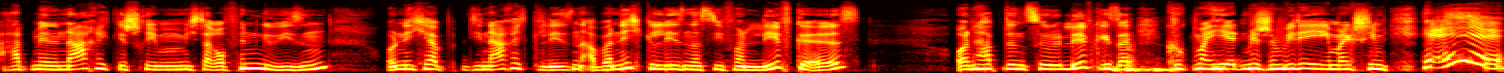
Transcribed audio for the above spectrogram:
hat mir eine Nachricht geschrieben und mich darauf hingewiesen. Und ich habe die Nachricht gelesen, aber nicht gelesen, dass sie von Levke ist. Und hab dann zu Levke gesagt, guck mal, hier hat mir schon wieder jemand geschrieben, hey,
